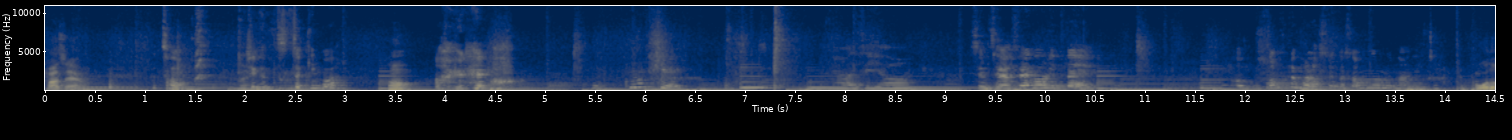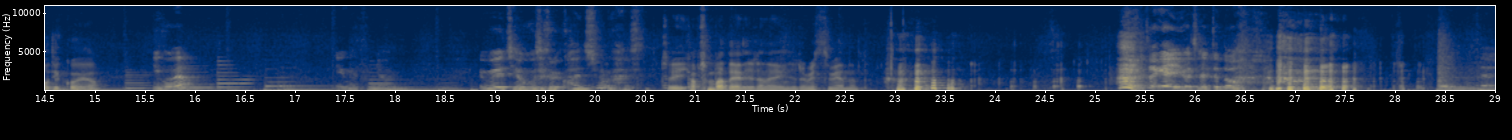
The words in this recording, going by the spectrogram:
맞아요. 그쵸? 네. 지금 진짜 낀 거야? 어. 아 그래? 그렇게 안녕하세요 지금 제가 생얼인데 아, 뭐 선크림 발랐으니까 쌍눈은 아니죠 옷 어디 거예요? 이거요? 그냥 왜 제 옷에 관심을 가지세요? 저희 협찬 받아야 되잖아요. 이름 있으면은. 자기야 이거 절대 넣어 근데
